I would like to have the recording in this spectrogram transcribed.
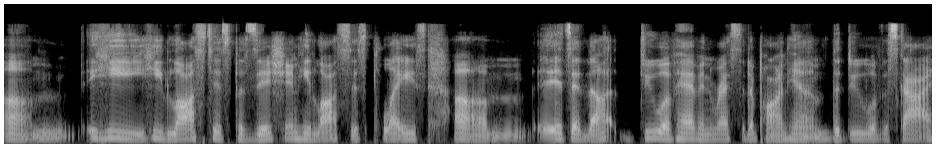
um he he lost his position he lost his place um it said the dew of heaven rested upon him the dew of the sky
